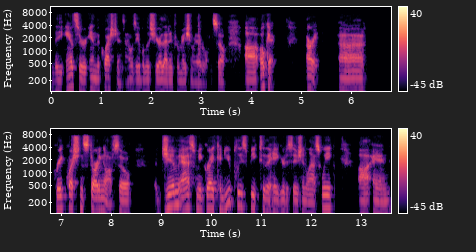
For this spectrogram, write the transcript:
the answer in the questions. I was able to share that information with everyone. So, uh, okay. All right. Uh, great questions starting off. So, Jim asked me, Greg, can you please speak to the Hager decision last week uh, and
